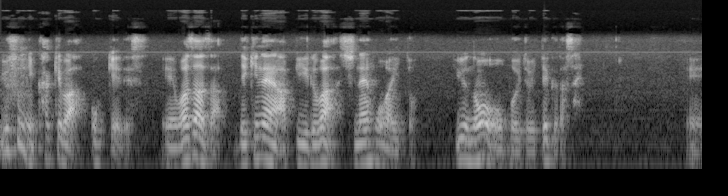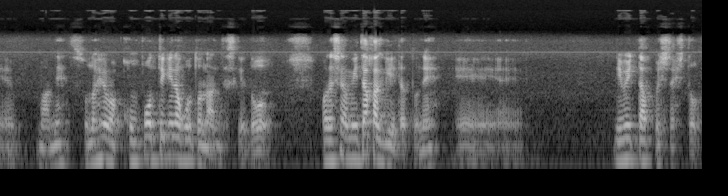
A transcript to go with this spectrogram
いうふうに書けば OK です、えーわざわざできないアピールはしない方がいいというのを覚えておいてください。えーまあね、その辺は根本的なことなんですけど、私が見た限りだとね、えーリミットアップした人、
